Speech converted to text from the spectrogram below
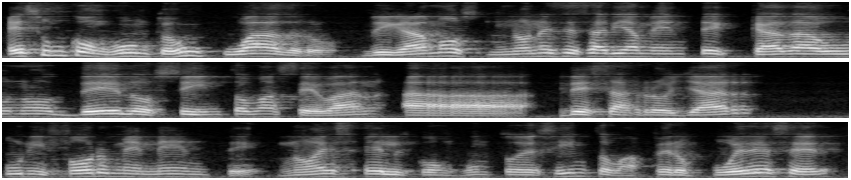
es un conjunto, es un cuadro. Digamos, no necesariamente cada uno de los síntomas se van a desarrollar uniformemente, no es el conjunto de síntomas, pero puede ser,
